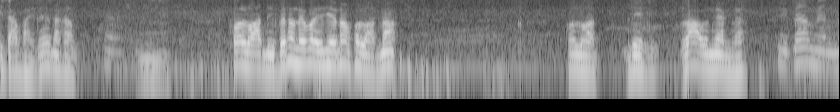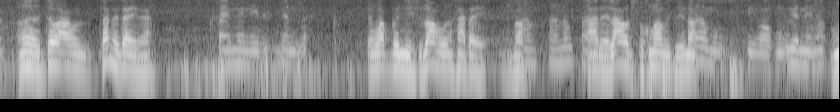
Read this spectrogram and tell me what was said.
ติดตามให้เด้อนะครับค่ะอืมพอหลอดนี่เป็นต้องได้บ่ได้เที่ยวเนาะพอหลอดเนาะพอหลอดเลขเล่ามันแม่นนะนี่ล่าแม่นนะเออแต่ว่าท่านได้ได้นะไปมื้อนี้นั่นบ่ จังว่าเป็นนี่สิลองเบิ่งหาได้เนาะหาน้ำปลาหาได้เล่าสุกเนาะไปตื้อเนาะหมู่สิออกมื้ออื่นนี่เนาะอื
